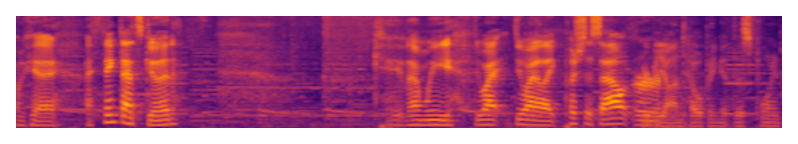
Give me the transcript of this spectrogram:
Okay, I think that's good. Okay, then we do I do I like push this out Yeah. You're or beyond helping at this point.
